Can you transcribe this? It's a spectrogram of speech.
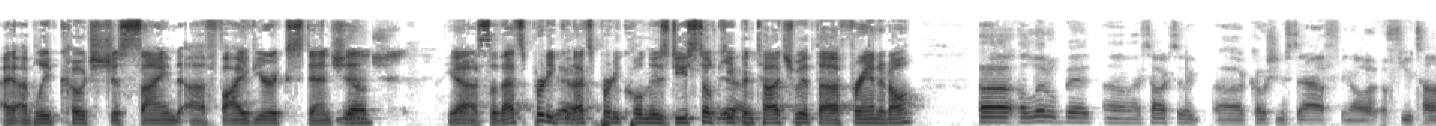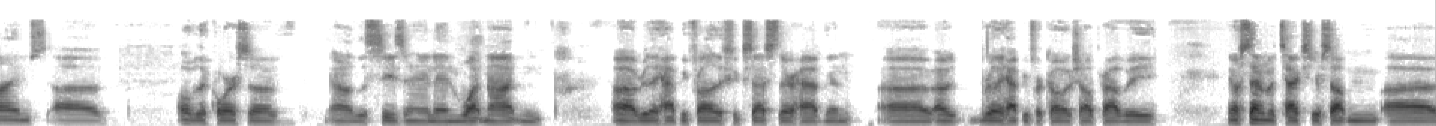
I, I, believe Coach just signed a five year extension. Yep. Yeah, so that's pretty yeah. that's pretty cool news. Do you still keep yeah. in touch with uh, Fran at all? Uh, a little bit. Um, I've talked to the uh, coaching staff, you know, a few times uh, over the course of the season and whatnot, and uh, really happy for all the success they're having. Uh, I was really happy for Coach. I'll probably, you know, send him a text or something. Uh,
